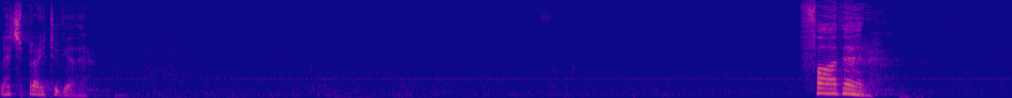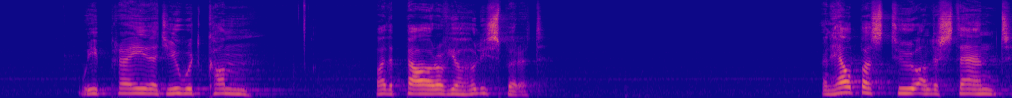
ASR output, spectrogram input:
Let's pray together. Father, we pray that you would come by the power of your Holy Spirit and help us to understand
